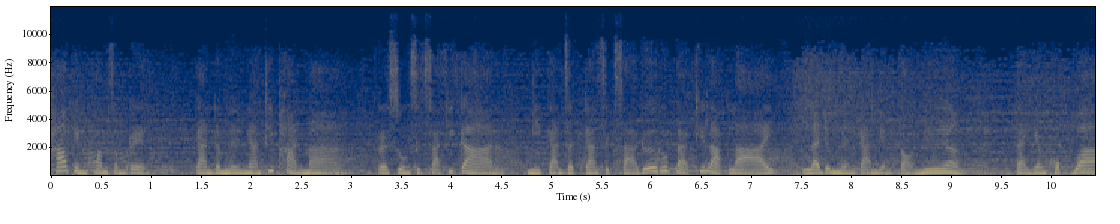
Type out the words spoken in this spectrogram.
ภาพแห่งความสำเร็จการดำเนินงานที่ผ่านมา กระทรวงศึกษาธิการ มีการจัดการศึกษาด้วยรูปแบบที่หลากหลาย และดำเนินการอย่างต่อเนื่อง แต่ยังพบว่า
